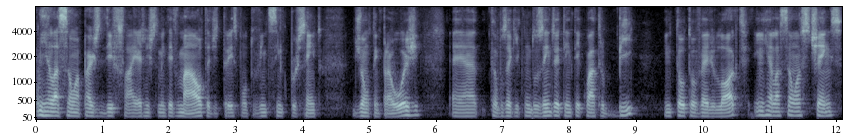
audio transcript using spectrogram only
Em relação à parte de DeFi, a gente também teve uma alta de 3,25% de ontem para hoje. É, estamos aqui com 284 bi em total value locked. Em relação às chains,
